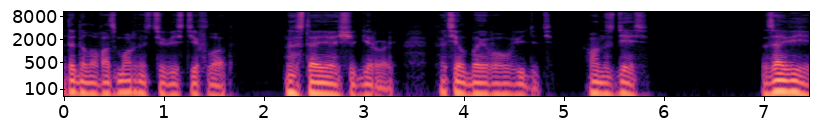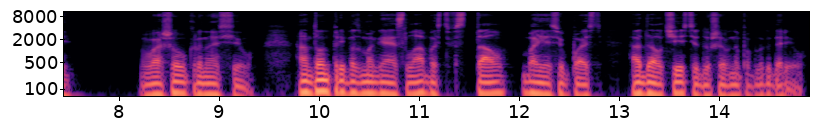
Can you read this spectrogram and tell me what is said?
Это дало возможность увести флот. Настоящий герой. Хотел бы его увидеть. Он здесь. Зови. Вошел Кроносил. Антон, превозмогая слабость, встал, боясь упасть, отдал честь и душевно поблагодарил.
